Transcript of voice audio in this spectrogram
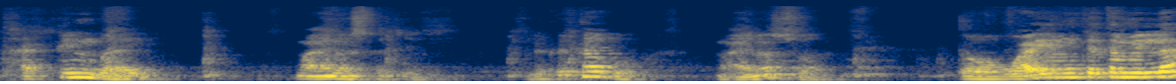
thirteen by minus thirteen minus one तो वाई के मिलला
